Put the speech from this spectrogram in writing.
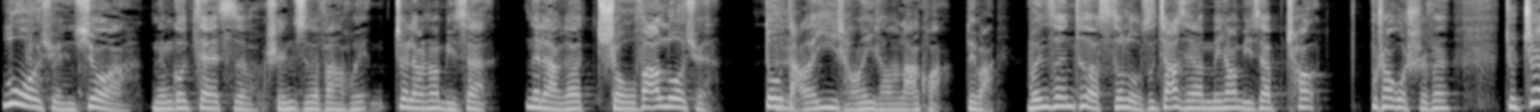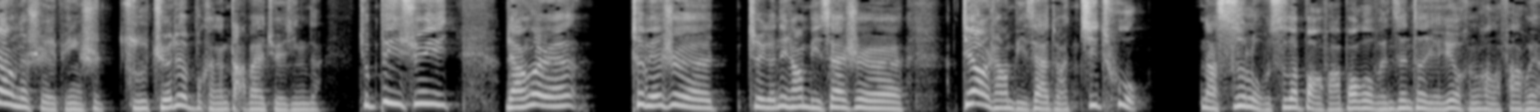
落选秀啊，能够再次神奇的发挥。这两场比赛，那两个首发落选都打了一场一场的拉垮，对吧？文森特、斯鲁斯加起来每场比赛超不超过十分，就这样的水平是足绝对不可能打败掘金的，就必须两个人，特别是这个那场比赛是第二场比赛对吧？G two 那斯鲁斯的爆发，包括文森特也有很好的发挥，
